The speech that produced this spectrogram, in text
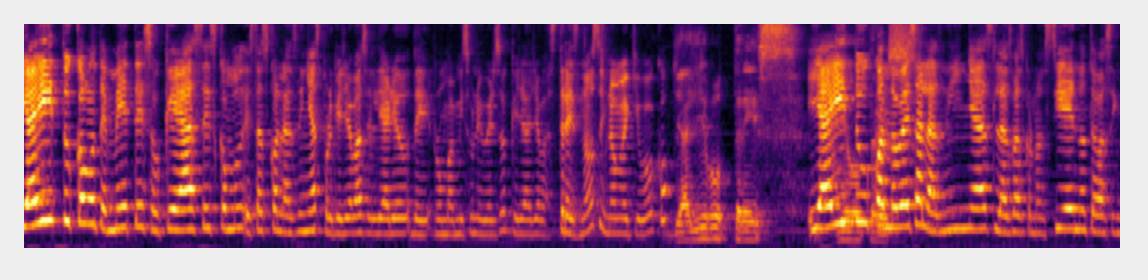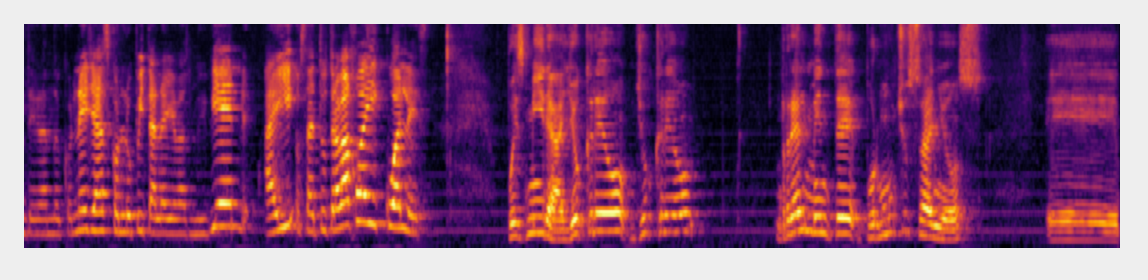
Y ahí tú cómo te metes o qué haces, cómo estás con las niñas, porque llevas el diario de Rumba Miss Universo, que ya llevas tres, ¿no? Si no me equivoco. Ya llevo tres. Y ahí tú cuando ves a las niñas, las vas conociendo, te vas integrando con ellas, con Lupita la llevas muy bien. Ahí, o sea, tu trabajo ahí, ¿cuál es? Pues mira, yo creo, yo creo, realmente por muchos años, eh,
